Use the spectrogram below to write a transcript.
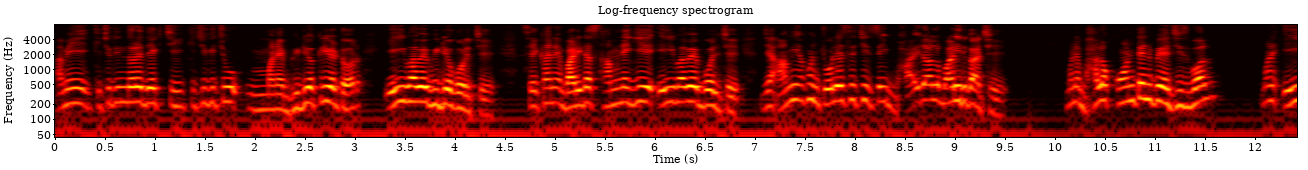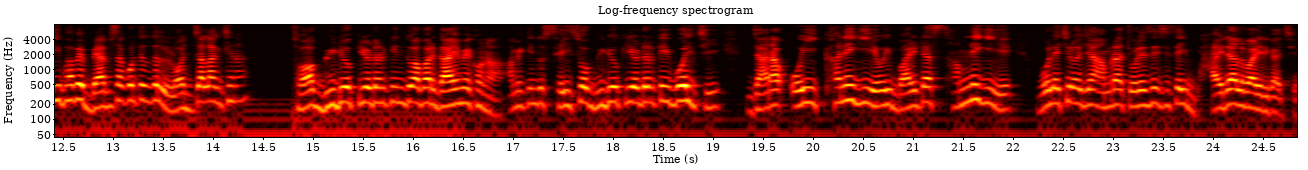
আমি কিছুদিন ধরে দেখছি কিছু কিছু মানে ভিডিও ক্রিয়েটর এইভাবে ভিডিও করছে। সেখানে বাড়িটার সামনে গিয়ে এইভাবে বলছে যে, আমি এখন চলে এসেছি সেই ভাইরাল বাড়ির কাছে। মানে ভালো কন্টেন্ট পেয়েছিস বল। মানে এইভাবে ব্যবসা করতে তোদের লজ্জা লাগছে না? সব ভিডিও ক্রিয়েটর কিন্তু আবার গায়ে মেখো না। আমি কিন্তু সেই সব ভিডিও ক্রিয়েটরকেই বলছি, যারা ওইখানে গিয়ে, ওই বাড়িটার সামনে গিয়ে বলেছিল যে আমরা চলে এসেছি সেই ভাইরাল বাড়ির কাছে।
